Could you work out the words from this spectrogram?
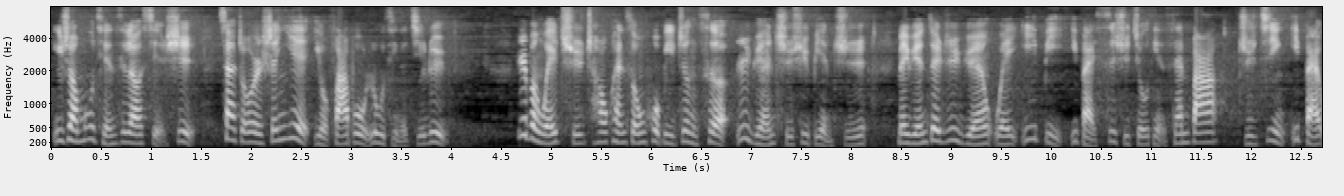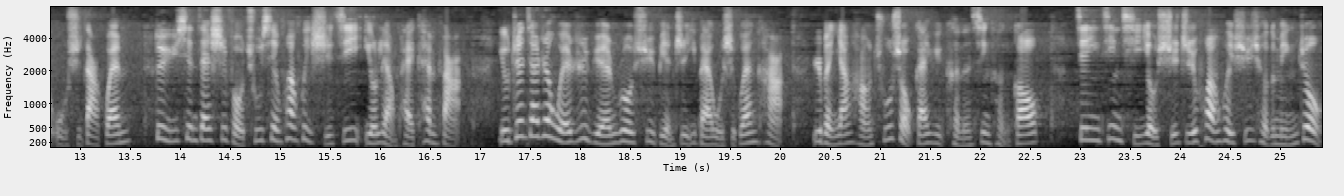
依照目前资料显示，下周二深夜有发布路径的几率。日本维持超宽松货币政策，日元持续贬值，美元对日元为一比一百四十九点三八，直径一百五十大关。对于现在是否出现换汇时机，有两派看法。有专家认为，日元若续贬至一百五十关卡，日本央行出手干预可能性很高。建议近期有实质换汇需求的民众，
